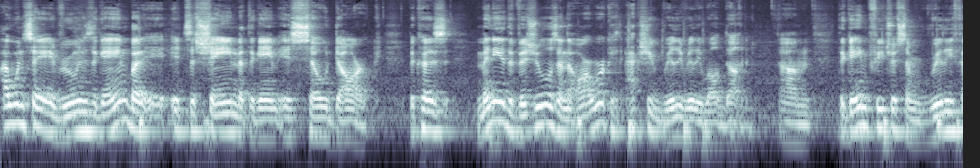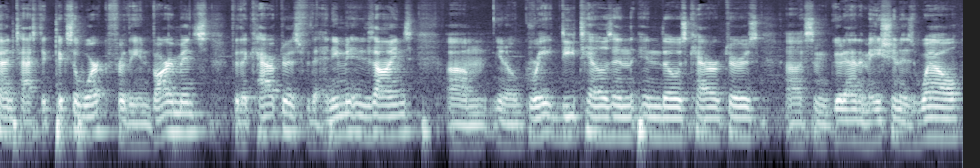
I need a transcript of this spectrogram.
I wouldn't say it ruins the game, but it, it's a shame that the game is so dark because many of the visuals and the artwork is actually really, really well done. Um, the game features some really fantastic pixel work for the environments, for the characters, for the enemy designs. Um, you know, great details in, in those characters, uh, some good animation as well.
